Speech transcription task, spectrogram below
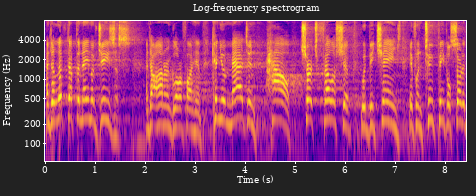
and to lift up the name of Jesus and to honor and glorify Him. Can you imagine how church fellowship would be changed if when two people sort of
